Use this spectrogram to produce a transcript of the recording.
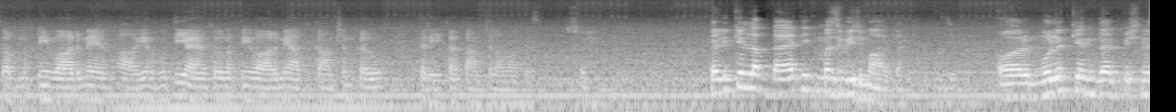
तो अब मैं अपनी वार्ड में आ गया खुद ही आया तो मैं अपनी वार्ड में आकर काम शम करूँ तरीका काम चलाऊँ आगे तरीके लब्बैक एक मजहबी जमात है। और मुल्क के अंदर पिछले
